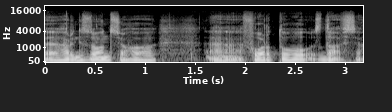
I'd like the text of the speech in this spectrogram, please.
гарнізон цього форту здався.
